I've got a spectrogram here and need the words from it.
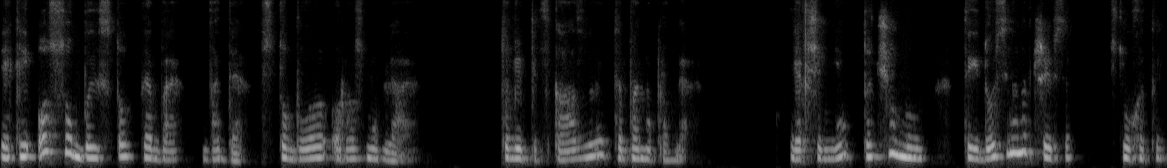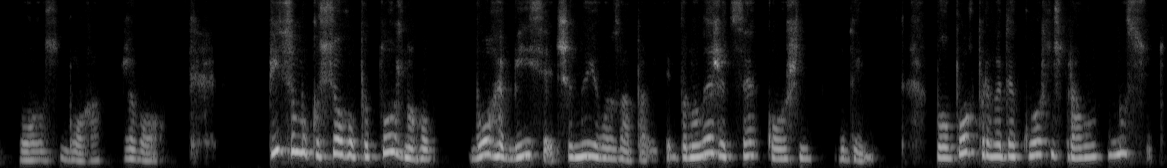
який особисто тебе веде, з тобою розмовляє, тобі підказує, тебе направляє? Якщо ні, то чому ти й досі не навчився слухати голос Бога живого? Підсумок усього потужного Бога бійся чини його заповіді, бо належить це кожній людині. Бо Бог приведе кожну справу на суд.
